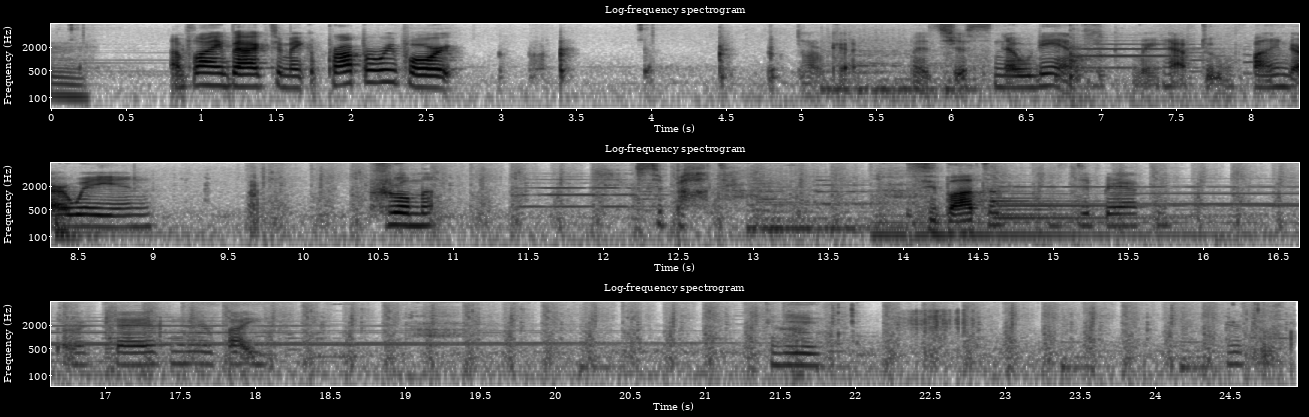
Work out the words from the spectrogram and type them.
Hmm. I'm flying back to make a proper report. Okay, it's just snowed in. We have to find our way in from Zibat. Zibata? Zibat. A cave nearby. Yeah. You're too.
